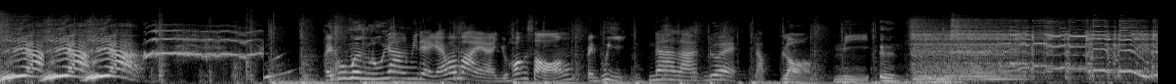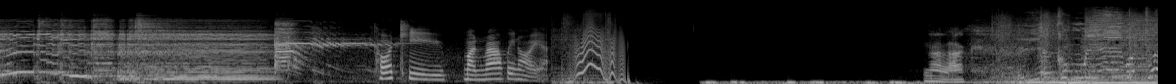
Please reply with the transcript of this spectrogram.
เฮียเฮียเฮียเฮ้ยพวกมึงรู้ยังมีเด็กแอปมาใหม่อะอยู่ห้องสองเป็นผู้หญิง น่ารักด้วย รับรองมีอึ้งโทษทีมันมากไปหน่อยอะน่ารัก ยังคงมีบทเพล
